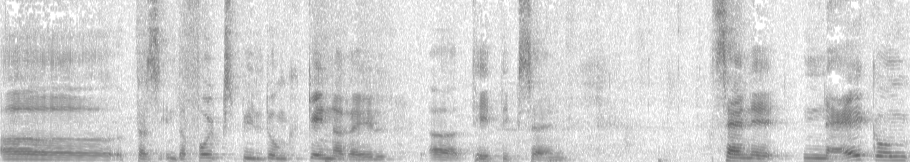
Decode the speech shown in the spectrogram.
äh, das in der Volksbildung generell äh, tätig sein. Seine Neigung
